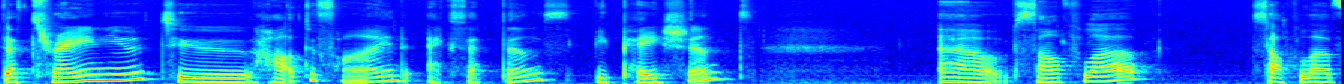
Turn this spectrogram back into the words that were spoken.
that train you to how to find acceptance, be patient, uh, self-love, self-love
